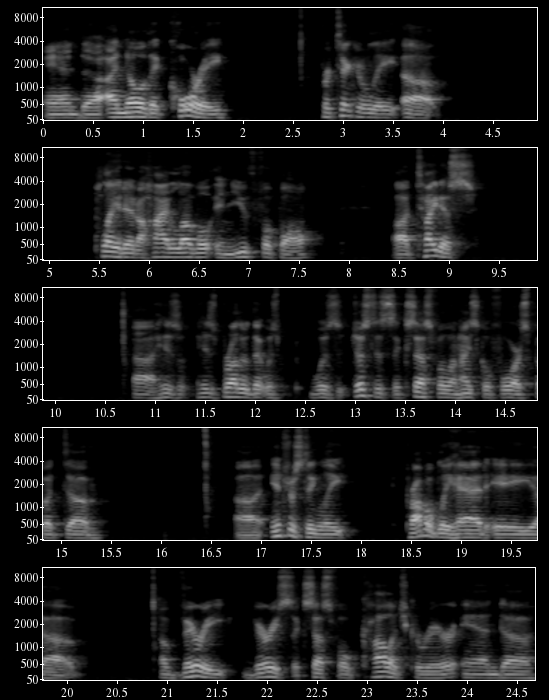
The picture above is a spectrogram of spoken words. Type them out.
and uh, I know that Corey, particularly, uh, played at a high level in youth football. Uh, Titus uh, his his brother that was was just as successful in high school for us, but um, uh, interestingly, probably had a uh, a very very successful college career and uh,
